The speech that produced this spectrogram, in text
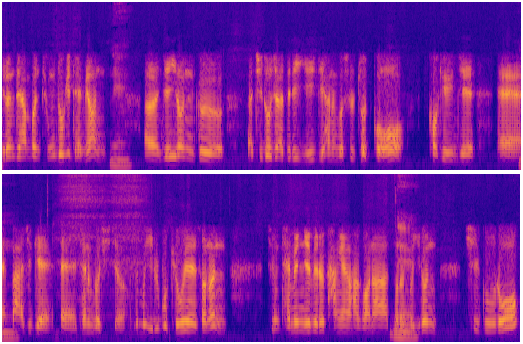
이런데 한번 중독이 되면, 네. 어, 이제 이런 그, 지도자들이 얘기하는 것을 쫓고, 거기에 이제, 에, 음. 빠지게 에, 되는 것이죠. 뭐 일부 교회에서는 지금 대면 예배를 강행하거나 또는 네. 뭐 이런 식으로,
